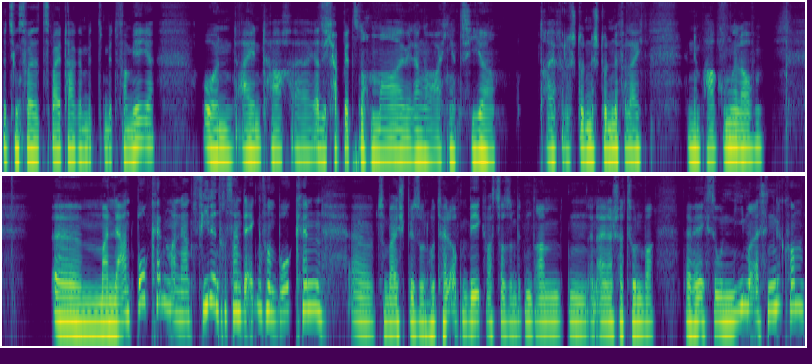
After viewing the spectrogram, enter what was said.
Beziehungsweise zwei Tage mit, mit Familie und einen Tag, äh, also ich habe jetzt noch mal, wie lange war ich jetzt hier? Dreiviertel Stunde, Stunde vielleicht in dem Park rumgelaufen. Ähm, man lernt Burg kennen, man lernt viele interessante Ecken von Burg kennen. Äh, zum Beispiel so ein Hotel auf dem Weg, was da so mittendran mitten in einer Station war. Da wäre ich so niemals hingekommen.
